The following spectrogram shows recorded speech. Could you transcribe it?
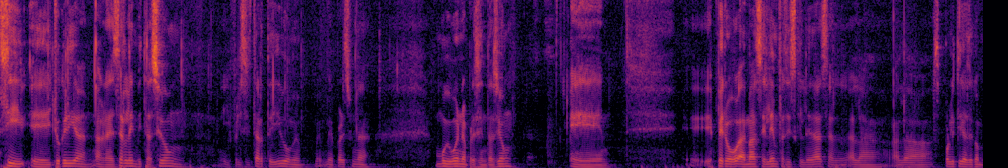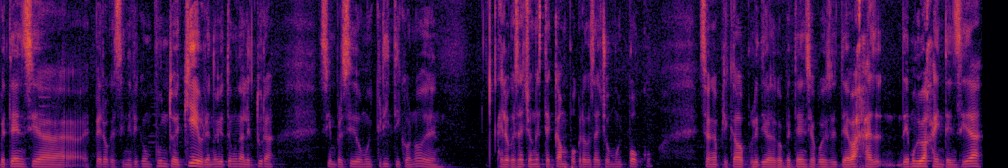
Sí, eh, yo quería agradecer la invitación y felicitarte, Ivo, me, parece una muy buena presentación. Eh, espero además el énfasis que le das a, las políticas de competencia, espero que signifique un punto de quiebre. ¿no? Yo tengo una lectura, siempre he sido muy crítico ¿no? de, lo que se ha hecho en este campo, creo que se ha hecho muy poco. Se han aplicado políticas de competencia pues, de, baja, de muy baja intensidad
